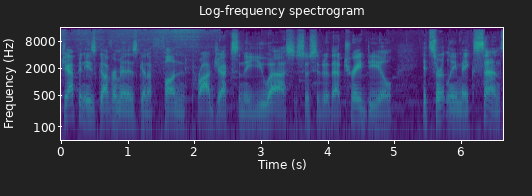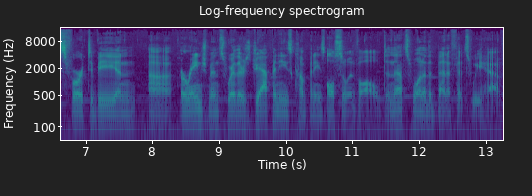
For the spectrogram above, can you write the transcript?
Japanese government is going to fund projects in the U.S. associated with that trade deal, it certainly makes sense for it to be in uh, arrangements where there's Japanese companies also involved, and that's one of the benefits we have.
